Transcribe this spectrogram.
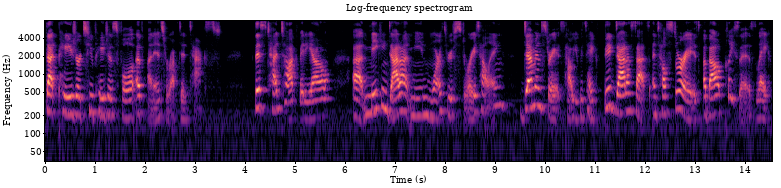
that page or two pages full of uninterrupted text. This TED Talk video, uh, Making Data Mean More Through Storytelling, demonstrates how you could take big data sets and tell stories about places like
